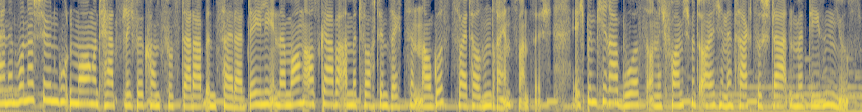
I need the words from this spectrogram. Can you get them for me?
Einen wunderschönen guten Morgen und herzlich willkommen zu Startup Insider Daily in der Morgenausgabe am Mittwoch, den 16. August 2023. Ich bin Kira Burs und ich freue mich mit euch in den Tag zu starten mit diesen News.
